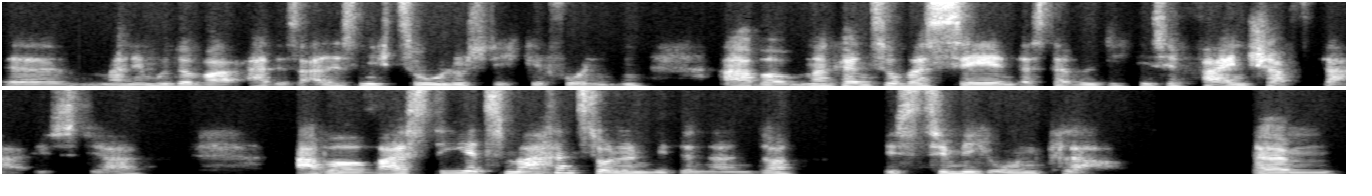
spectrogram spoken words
meine Mutter war, hat es alles nicht so lustig gefunden, aber man kann sowas sehen, dass da wirklich diese Feindschaft da ist, ja. Aber was die jetzt machen sollen miteinander, ist ziemlich unklar, ähm,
